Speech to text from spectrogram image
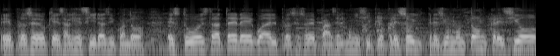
eh, procedo que es Algeciras y cuando estuvo esta tregua del proceso de paz el municipio creció y creció un montón, creció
